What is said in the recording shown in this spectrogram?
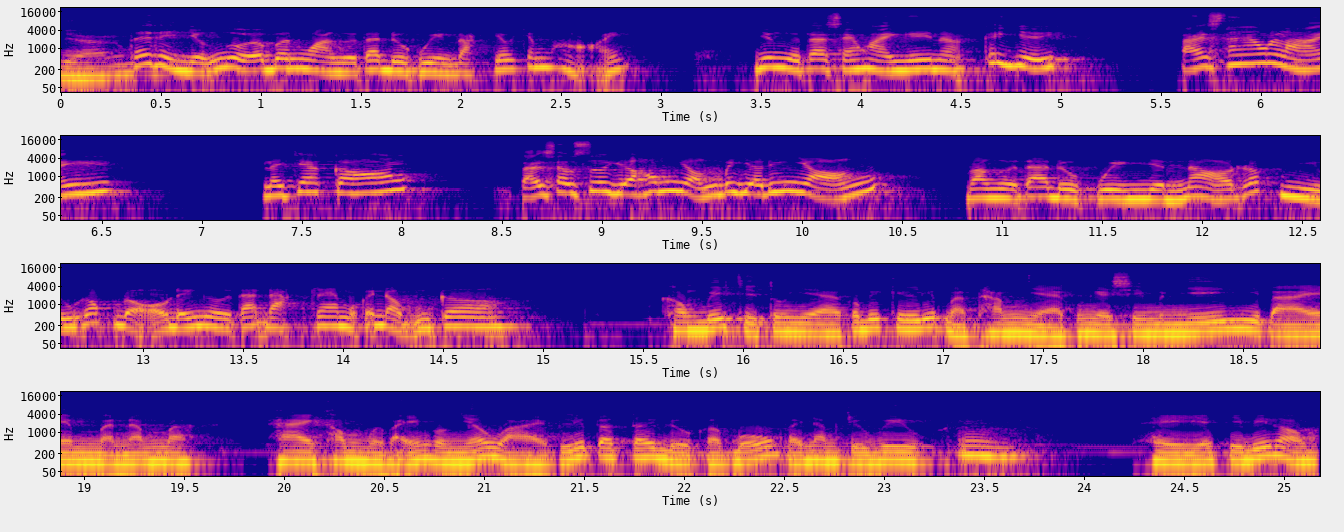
Dạ đúng thế thì những người ở bên ngoài người ta được quyền đặt dấu chấm hỏi. Nhưng người ta sẽ hoài nghi nè cái gì? Tại sao lại là cha con tại sao xưa giờ không nhận bây giờ đi nhận? Và người ta được quyền nhìn nó ở rất nhiều góc độ để người ta đặt ra một cái động cơ. Không biết chị Tô Nha có biết cái clip mà thăm nhà của nghệ sĩ Minh Nhí với ba em mà năm 2017 em còn nhớ hoài clip đó tới được 4,5 triệu view. Ừ. thì chị biết không?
